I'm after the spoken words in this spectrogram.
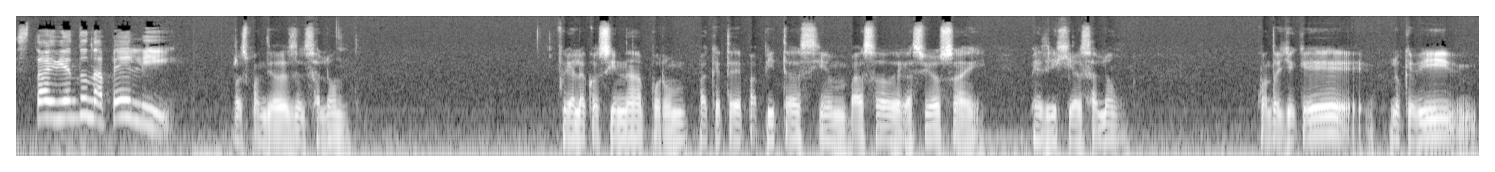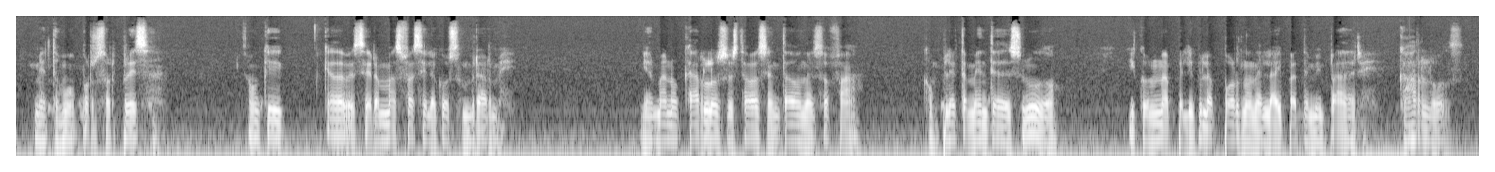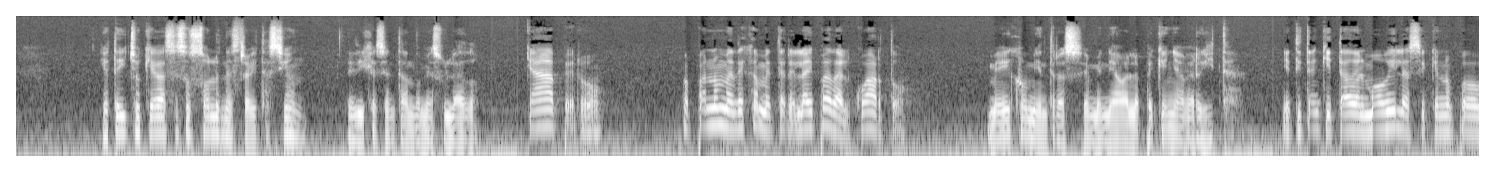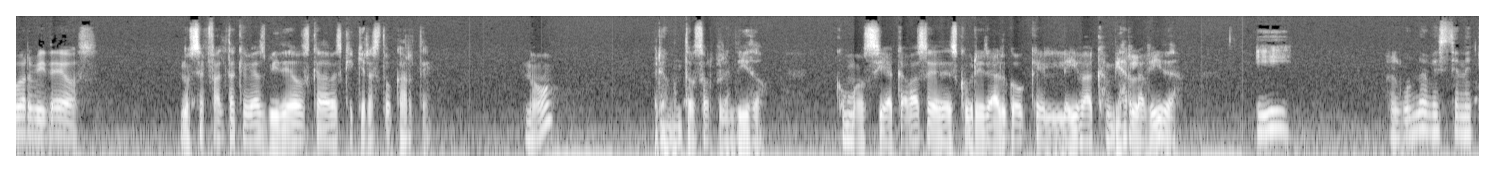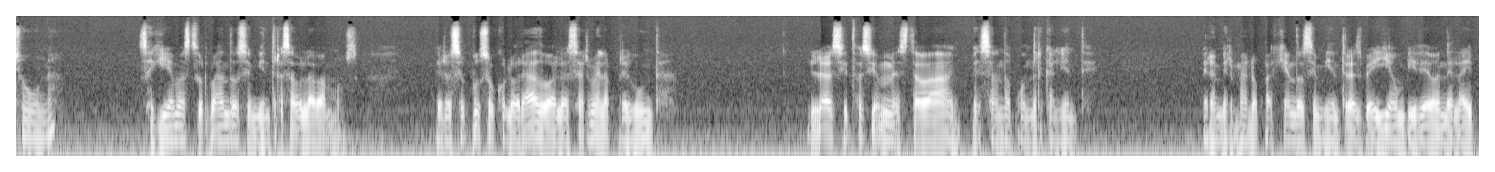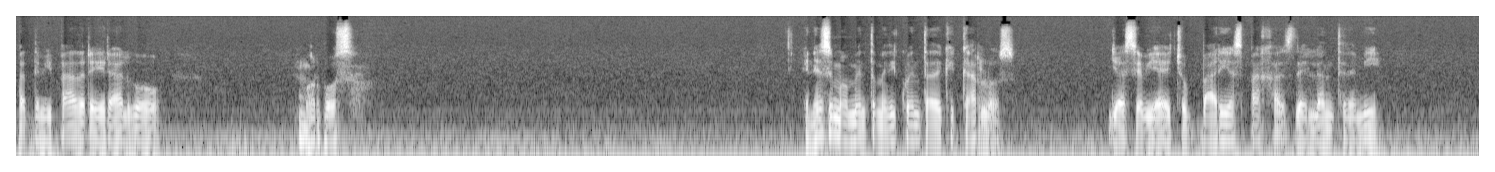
Estoy viendo una peli, respondió desde el salón. Fui a la cocina por un paquete de papitas y un vaso de gaseosa y me dirigí al salón. Cuando llegué, lo que vi me tomó por sorpresa, aunque cada vez era más fácil acostumbrarme. Mi hermano Carlos estaba sentado en el sofá, completamente desnudo, y con una película porno en el iPad de mi padre. Carlos, ya te he dicho que hagas eso solo en nuestra habitación, le dije sentándome a su lado. Ya, pero papá no me deja meter el iPad al cuarto, me dijo mientras se meneaba la pequeña verguita. Y a ti te han quitado el móvil, así que no puedo ver videos. No hace falta que veas videos cada vez que quieras tocarte. ¿No? Preguntó sorprendido, como si acabase de descubrir algo que le iba a cambiar la vida. ¿Y alguna vez te han hecho una? Seguía masturbándose mientras hablábamos, pero se puso colorado al hacerme la pregunta. La situación me estaba empezando a poner caliente. Era mi hermano pajeándose mientras veía un video en el iPad de mi padre, era algo morboso. En ese momento me di cuenta de que Carlos ya se había hecho varias pajas delante de mí,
